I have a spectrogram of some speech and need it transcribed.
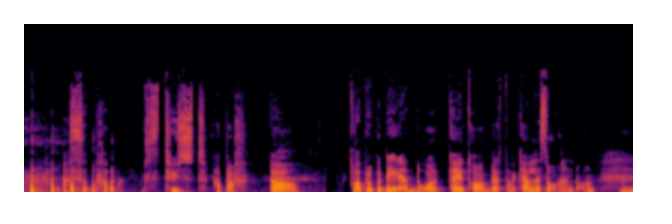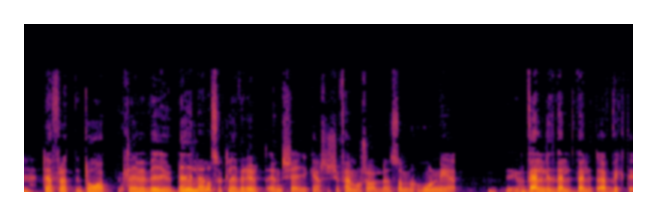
alltså pappa, tyst pappa. Ja. Och apropå det, då kan jag ta och berätta vad Kalle sa häromdagen. Mm. Därför att då kliver vi ur bilen och så kliver ut en tjej, kanske 25-årsåldern, som hon är väldigt, väldigt, väldigt överviktig.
